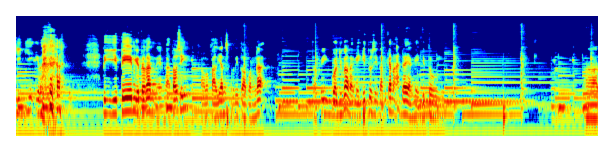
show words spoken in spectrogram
gigi gitu kan digigitin gitu kan. Ya nggak tahu sih kalau kalian seperti itu apa enggak. Tapi gue juga nggak kayak gitu sih tapi kan ada yang kayak gitu. Uh,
